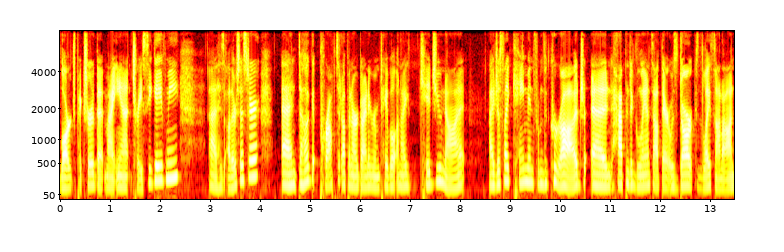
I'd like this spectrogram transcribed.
large picture that my aunt Tracy gave me, uh, his other sister. And Doug propped it up in our dining room table, and I kid you not. I just like came in from the garage and happened to glance out there. It was dark because the light's not on.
